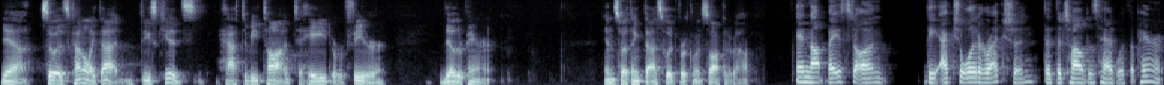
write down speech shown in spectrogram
Yeah. So it's kind of like that. These kids have to be taught to hate or fear the other parent. And so I think that's what Bricklin's talking about. And not based on the actual interaction that the child has had with the parent.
